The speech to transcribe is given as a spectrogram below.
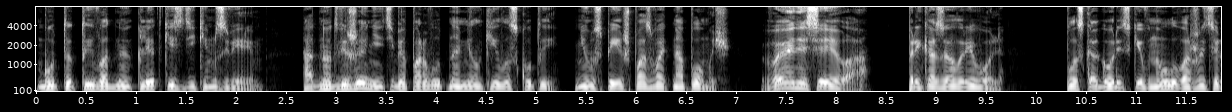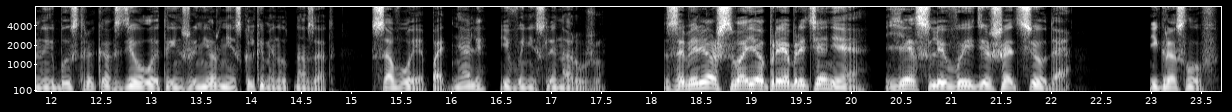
будто ты в одной клетке с диким зверем. Одно движение тебя порвут на мелкие лоскуты, не успеешь позвать на помощь. «Вынеси его!» — приказал револь. Плоскогорец кивнул уважительно и быстро, как сделал это инженер несколько минут назад. Савоя подняли и вынесли наружу. «Заберешь свое приобретение, если выйдешь отсюда». Игра слов.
